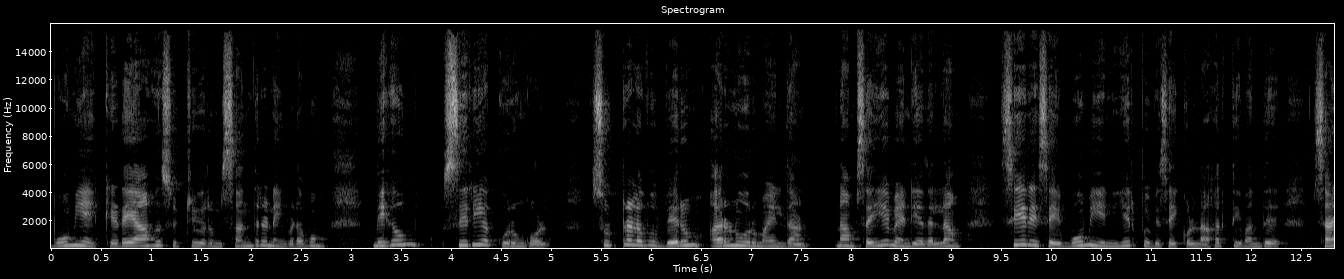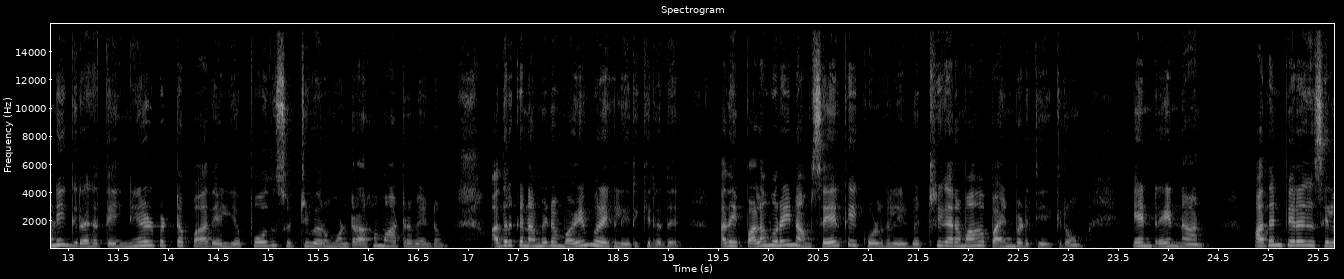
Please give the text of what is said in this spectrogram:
பூமியை கிடையாக சுற்றி வரும் சந்திரனை விடவும் மிகவும் சிறிய குறுங்கோள். சுற்றளவு வெறும் அறுநூறு மைல்தான். நாம் செய்ய வேண்டியதெல்லாம் சீரிஸை பூமியின் ஈர்ப்பு விசைக்குள் நகர்த்தி வந்து சனி கிரகத்தை நீழ்வட்ட பாதையில் எப்போது சுற்றி வரும் ஒன்றாக மாற்ற வேண்டும். அதற்கு நம்மிடம் வழிமுறைகள் இருக்கிறது. அதை பலமுறை நாம் செயற்கைக்கோள்களில் வெற்றிகரமாக பயன்படுத்தியிருக்கிறோம் என்றேன் நான். அதன் பிறகு சில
